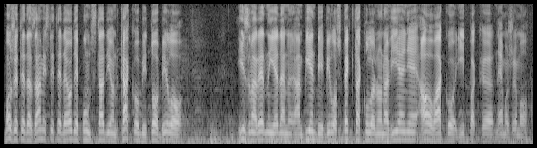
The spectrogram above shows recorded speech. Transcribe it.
Možete da zamislite da je ovde pun stadion, kako bi to bilo izvanredni jedan ambijent bi bilo spektakularno navijanje, a ovako ipak ne možemo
